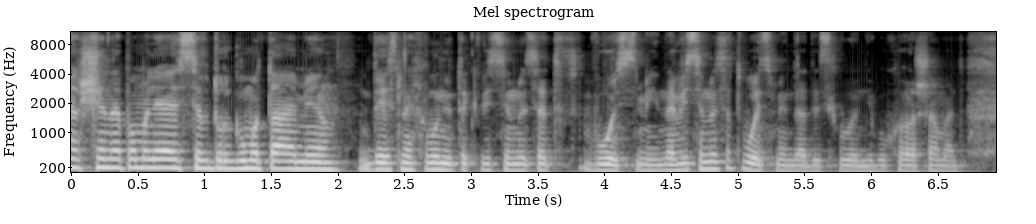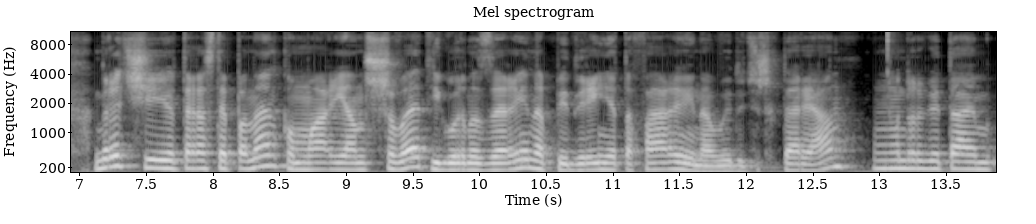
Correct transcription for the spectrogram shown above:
якщо не помиляюся, в другому таймі. Десь на хвилині так 88-й. На 88-й, да, десь хвилині був хороший момент. До речі, Тарас Степаненко, Мар'ян Швед, Ігор Назарина, Підріня та Фарина вийдуть у Шахтаря на другий тайм.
